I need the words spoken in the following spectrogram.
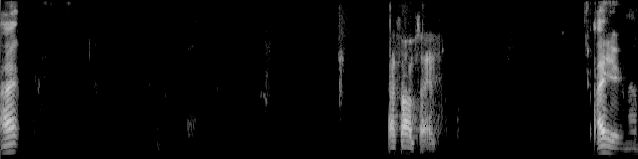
All right. That's all I'm saying. I hear you, man.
